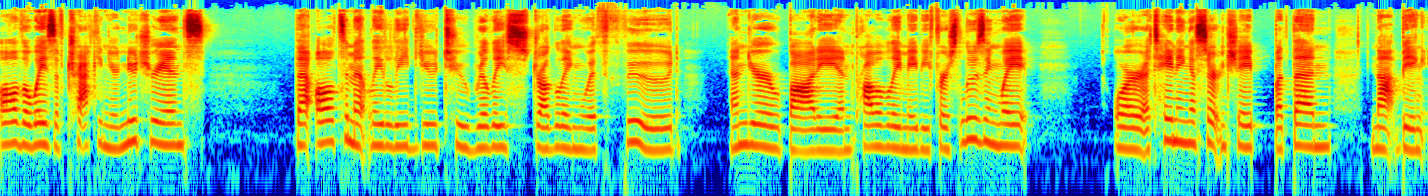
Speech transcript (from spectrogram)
all the ways of tracking your nutrients that ultimately lead you to really struggling with food and your body, and probably maybe first losing weight or attaining a certain shape, but then not being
